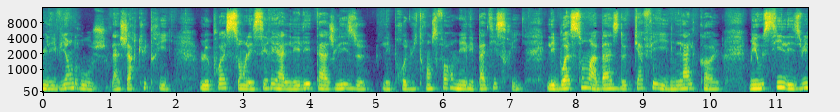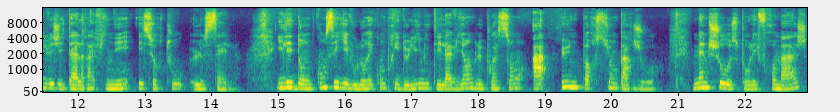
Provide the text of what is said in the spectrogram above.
les viandes rouges, la charcuterie, le poisson, les céréales, les laitages, les œufs, les produits transformés, les pâtisseries, les boissons à base de caféine, l'alcool, mais aussi les huiles végétales raffinées et surtout le sel. Il est donc conseillé, vous l'aurez compris, de limiter la viande, le poisson à une portion par jour. Même chose pour les fromages,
